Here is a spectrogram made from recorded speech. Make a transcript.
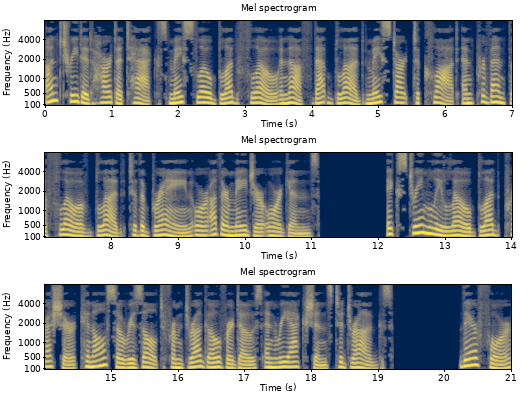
Untreated heart attacks may slow blood flow enough that blood may start to clot and prevent the flow of blood to the brain or other major organs. Extremely low blood pressure can also result from drug overdose and reactions to drugs. Therefore,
